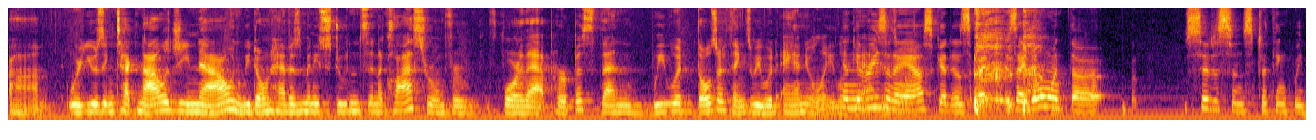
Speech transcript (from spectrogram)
um, we're using technology now and we don't have as many students in a classroom for, for that purpose, then we would, those are things we would annually look at And the as reason I well. ask it is, is I don't want the citizens to think we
